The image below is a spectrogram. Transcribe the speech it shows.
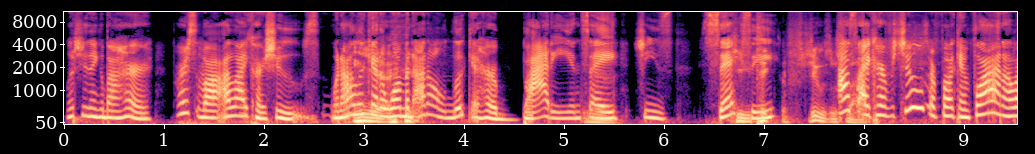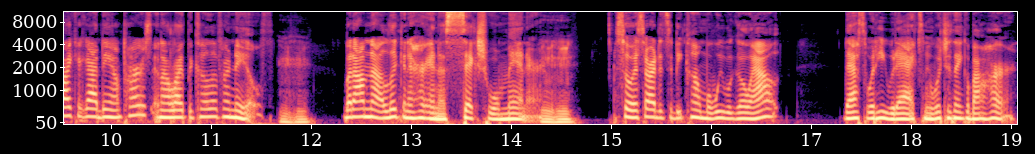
what do you think about her? First of all, I like her shoes. When I look at a woman, I don't look at her body and say she's sexy. shoes I was like, her shoes are fucking fly, and I like her goddamn purse, and I like the color of her nails. hmm But I'm not looking at her in a sexual manner. hmm So it started to become when we would go out. That's what he would ask me. What you think about her?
